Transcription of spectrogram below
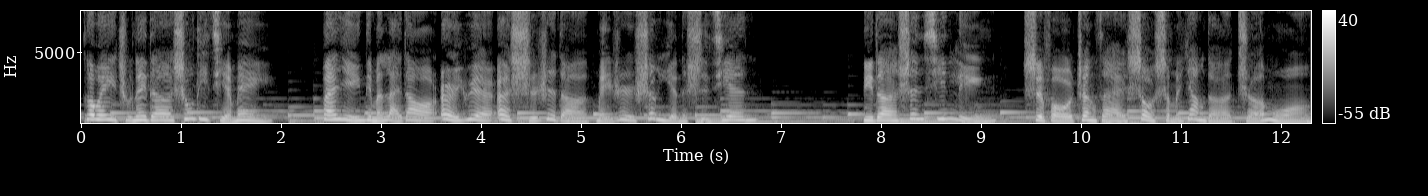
各位主内的兄弟姐妹，欢迎你们来到二月二十日的每日圣言的时间。你的身心灵是否正在受什么样的折磨？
